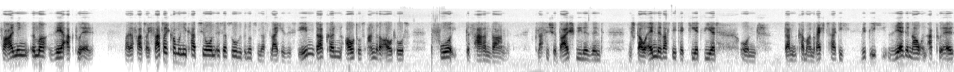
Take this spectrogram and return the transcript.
vor allen Dingen immer sehr aktuell. Bei der Fahrzeug-Fahrzeug-Kommunikation ist es so, wir benutzen das gleiche System. Da können Autos, andere Autos vor Gefahren warnen. Klassische Beispiele sind ein Stauende, was detektiert wird und dann kann man rechtzeitig wirklich sehr genau und aktuell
